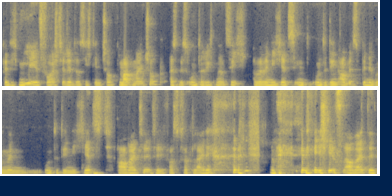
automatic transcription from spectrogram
Wenn ich mir jetzt vorstelle, dass ich den Job, mag meinen Job, also das Unterrichten an sich, aber wenn ich jetzt in, unter den Arbeitsbedingungen, unter denen ich jetzt arbeite, jetzt hätte ich fast gesagt leide, denen ich jetzt arbeite,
